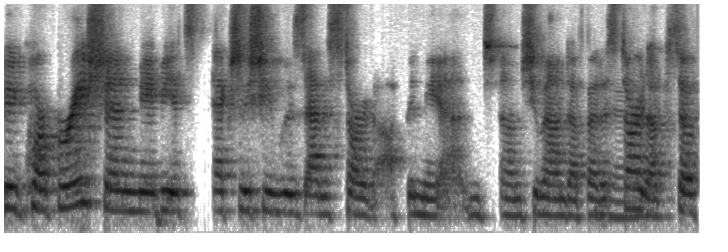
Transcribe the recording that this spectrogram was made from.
big corporation maybe it's actually she was at a startup in the end um, she wound up at a yeah. startup so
